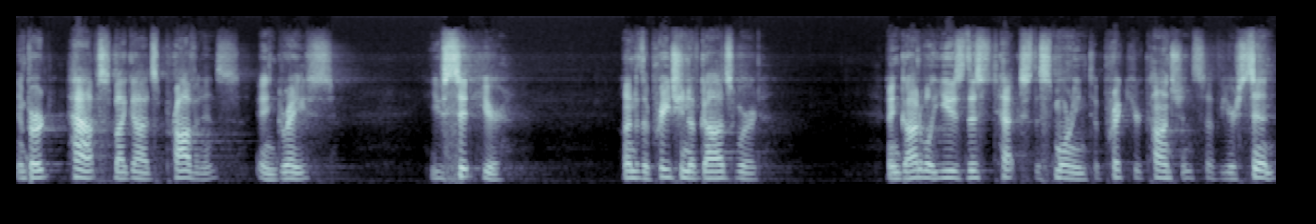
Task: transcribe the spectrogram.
And perhaps by God's providence and grace, you sit here under the preaching of God's word. And God will use this text this morning to prick your conscience of your sin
